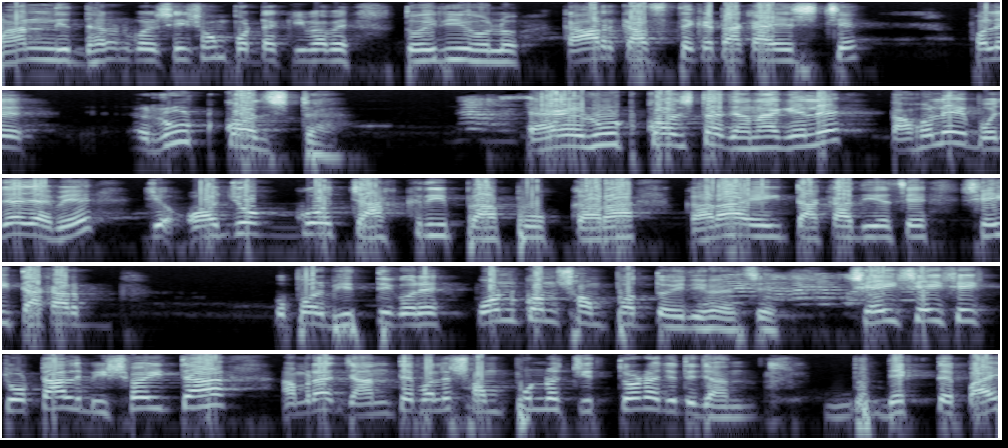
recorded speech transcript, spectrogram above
মান নির্ধারণ করে সেই সম্পদটা কীভাবে তৈরি হলো কার কাছ থেকে টাকা এসছে। ফলে রুট কজটা রুট কজটা জানা গেলে তাহলেই বোঝা যাবে যে অযোগ্য চাকরি প্রাপক কারা কারা এই টাকা দিয়েছে সেই টাকার উপর ভিত্তি করে কোন কোন সম্পদ তৈরি হয়েছে। সেই সেই সেই টোটাল বিষয়টা আমরা জানতে পারলে, সম্পূর্ণ চিত্রটা যদি জান, দেখতে পাই,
